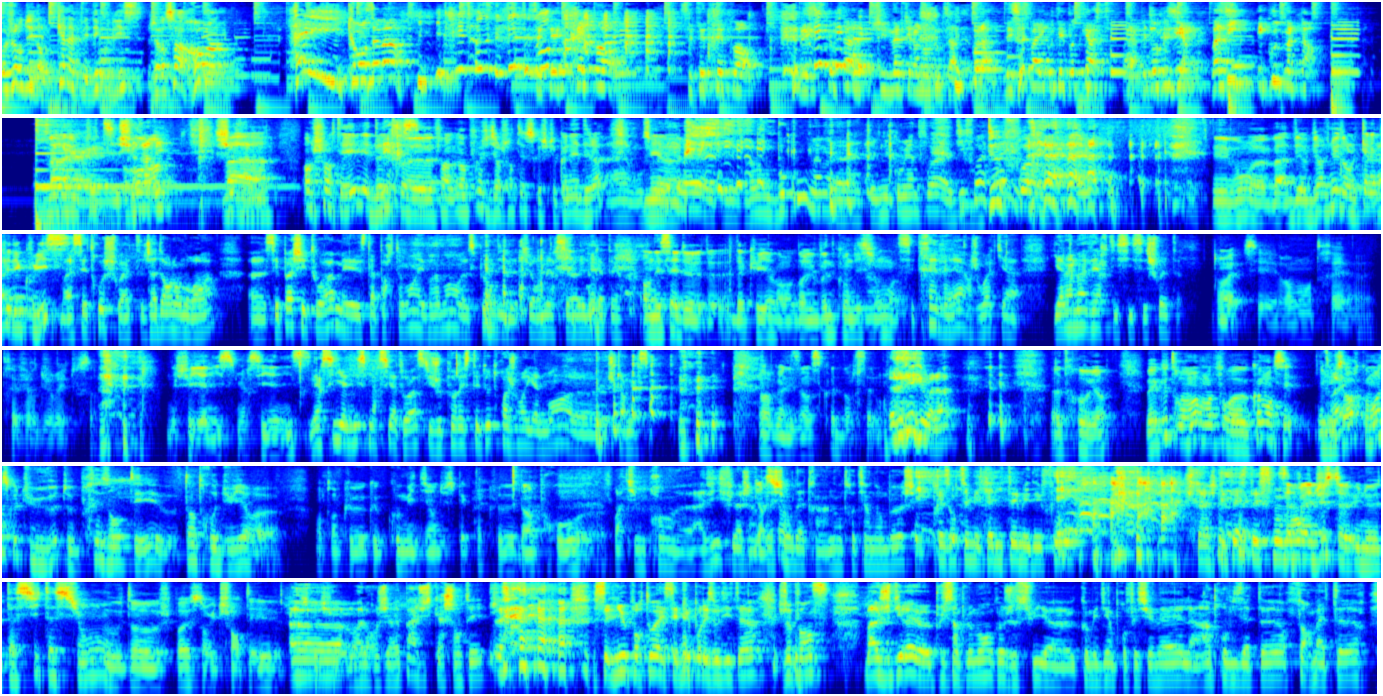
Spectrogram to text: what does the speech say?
Aujourd'hui, dans le canapé des coulisses, je reçois Romain. Hey, comment ça va? C'était très fort. C'était très fort. Mais c'est comme ça, je suis naturellement comme ça. Voilà, n'hésite pas à écouter le podcast. Voilà, fais-toi plaisir. Vas-y, écoute maintenant. Bah écoute, je suis ravi. Je suis bah, enchanté d'être. Euh, Enfin, non, pourquoi je dis enchanté? Parce que je te connais déjà. Ouais, on se Mais, connaît, euh, ouais, vraiment beaucoup même. Euh, T'es venu combien de fois? Euh, Dix fois Deux fois. Mais bon, euh, bah, bien- bienvenue dans le canapé Ouais. des coulisses. Bah, c'est trop chouette, j'adore l'endroit. Euh, c'est pas chez toi, mais cet appartement est vraiment euh, splendide. tu remercieras les locataires. On de- de- d'accueillir dans, dans les bonnes conditions. C'est très vert, je vois qu'il y y a la main verte ici, c'est chouette. Ouais, c'est vraiment très, euh, très verduré tout ça. On est chez Yanis. Merci Yanis. Merci Yanis, merci à toi. Si je peux rester 2-3 jours également, euh, je te remercie. On va organiser un squat dans le salon. Et voilà. Ah, trop bien. Bah écoute, Romain, moi pour euh, commencer, je veux Ouais. savoir comment est-ce que tu veux te présenter, euh, t'introduire en tant que, que comédien du spectacle d'impro. euh. Ouais, tu me prends euh, à vif, là j'ai l'impression d'être un entretien d'embauche et de présenter mes qualités, mes défauts. Putain, je détestais ce Ça moment. peut être juste une, ta citation ou je sais pas si t'as envie de chanter. que tu Euh, alors j'irai pas jusqu'à chanter. c'est mieux pour toi et c'est mieux pour les auditeurs, je pense. Bah, je dirais euh, plus simplement que je suis euh, comédien professionnel, improvisateur, formateur,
